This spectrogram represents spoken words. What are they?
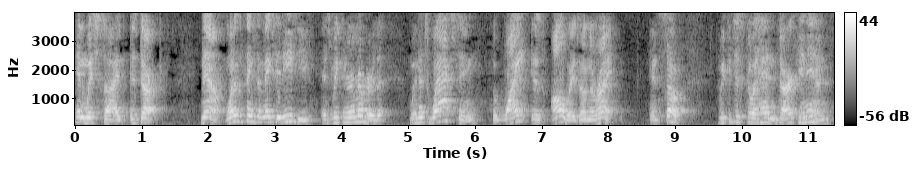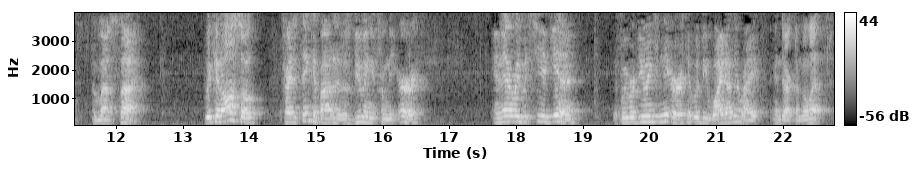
and which side is dark. Now, one of the things that makes it easy is we can remember that when it's waxing, the white is always on the right. And so, we could just go ahead and darken in the left side. We could also try to think about it as viewing it from the earth. And there we would see again, if we were viewing from the earth, it would be white on the right and dark on the left.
